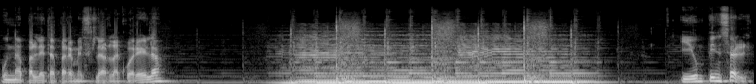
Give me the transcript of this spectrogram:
una paleta para mezclar la acuarela, y un pincel,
